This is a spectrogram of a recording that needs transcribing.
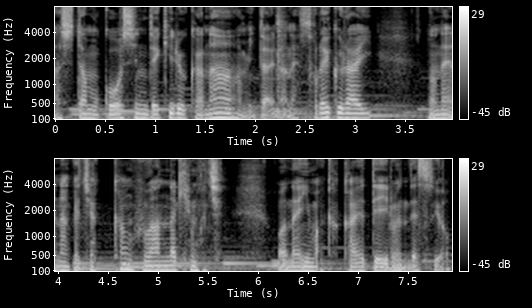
明日も更新できるかなみたいなねそれぐらいのねなんか若干不安な気持ち をね今抱えているんですよ。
